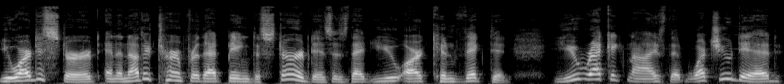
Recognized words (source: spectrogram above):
you are disturbed and another term for that being disturbed is is that you are convicted. You recognize that what you did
